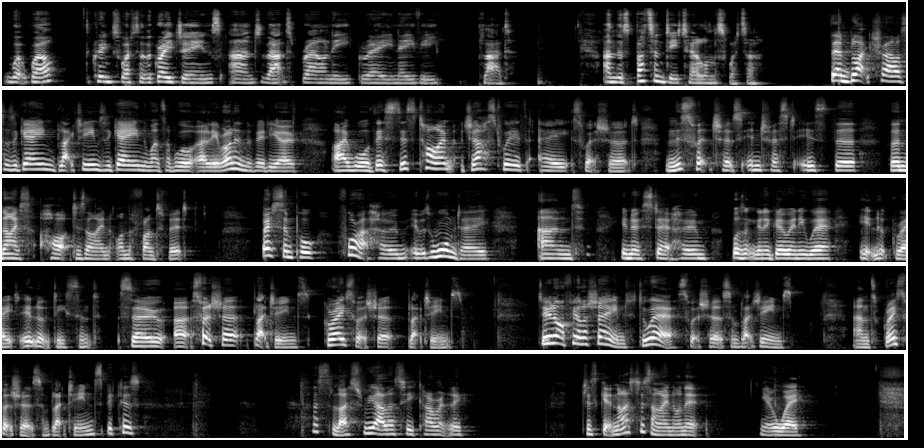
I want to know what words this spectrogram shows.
worked well. The cream sweater, the grey jeans, and that browny grey navy plaid. And there's button detail on the sweater. Then black trousers again, black jeans again, the ones I wore earlier on in the video. I wore this this time just with a sweatshirt. And this sweatshirt's interest is the, the nice heart design on the front of it. Very simple, for at home. It was a warm day and, you know, stay at home, wasn't going to go anywhere. It looked great, it looked decent. So uh, sweatshirt, black jeans, grey sweatshirt, black jeans. Do not feel ashamed to wear sweatshirts and black jeans and grey sweatshirts and black jeans because that's life's reality currently. Just get a nice design on it, you're away.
